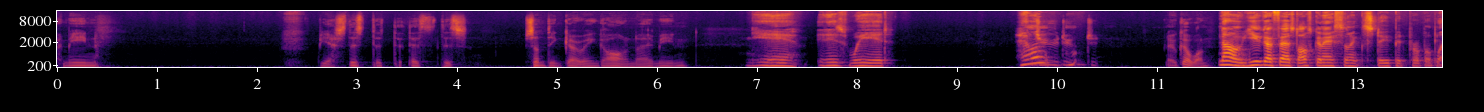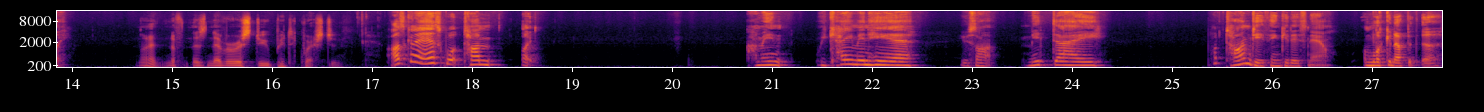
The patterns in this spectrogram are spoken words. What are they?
I mean, yes, there's there's there's, something going on. I mean, Yeah, it is weird. How do, do, do, no, go on. No, you go first. I was going to ask something stupid, probably. No, there's never a stupid question. I was going to ask what time, like, I mean, we came in here, it was like midday. What time do you think it is now? I'm looking up at the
